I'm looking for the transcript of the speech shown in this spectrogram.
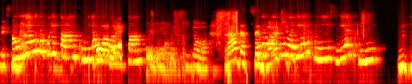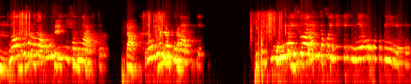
після А у сніданку. меня такой танк, у меня вот Добре. такой танк. Чудово, Чудово. Рада це Я бачити. вверх, вниз, вверх, вниз. Мгм. Но он еще Рада це чути. мягких. Так, Малятка. в мягких. і У хотілося меня еще один такой есть, мне его купили.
